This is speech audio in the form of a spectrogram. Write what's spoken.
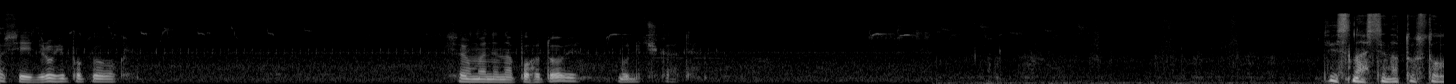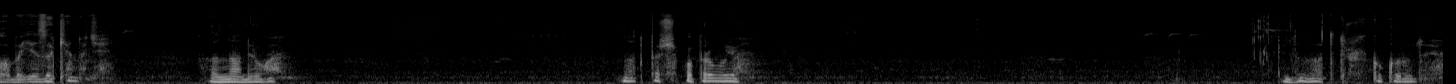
Ось і другий поплавок. Все в мене на поготові, буду чекати. Дві снасті на ту столобу є закинуті. Одна, друга. Ну, а тепер ще попробую. Підготувати трохи кукурудзою.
